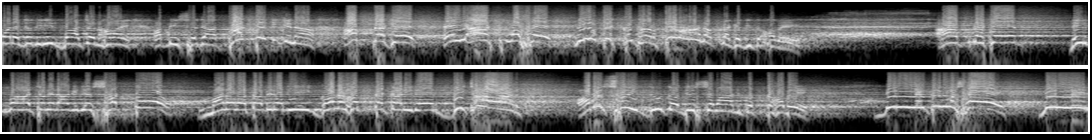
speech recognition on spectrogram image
পরে যদি নির্বাচন হয়, আপনি সোজা থাকবেন কিনা? আপনাকে এই আট মাসে নিরপেক্ষতার প্রমাণ আপনাকে দিতে হবে। আপনাকে নির্বাচনের আগে যে শর্ত, মানবতা বিরোধী গণহত্যাকারীদের বিচার অবশ্যই দ্রুত দৃশ্যমান করতে হবে। দিল্লিতে বসে দিল্লির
